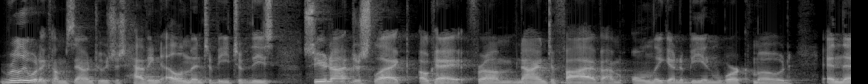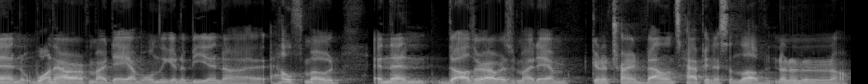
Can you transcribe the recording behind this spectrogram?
really what it comes down to is just having an element of each of these so you're not just like okay from 9 to 5 i'm only going to be in work mode and then one hour of my day i'm only going to be in uh, health mode and then the other hours of my day i'm going to try and balance happiness and love no no no no no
